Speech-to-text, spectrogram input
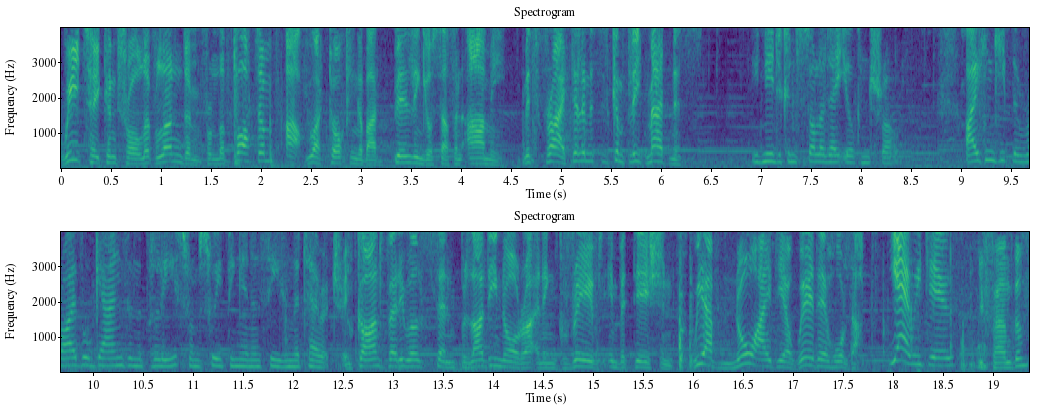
we take control of London from the bottom up. You are talking about building yourself an army. Miss Frye, tell him this is complete madness. You'd need to consolidate your control. I can keep the rival gangs and the police from sweeping in and seizing the territory. You can't very well send Bloody Nora an engraved invitation. We have no idea where they hold up. Yeah, we do. You found them?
